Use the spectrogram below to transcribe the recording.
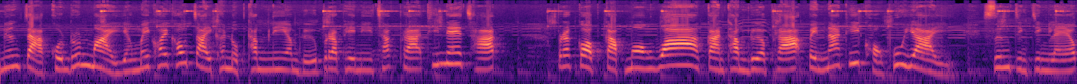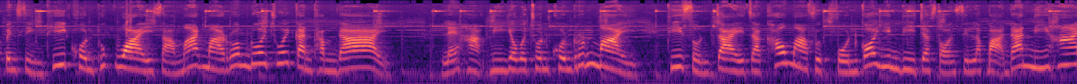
เนื่องจากคนรุ่นใหม่ยังไม่ค่อยเข้าใจขนบธรรมเนียม หรือประเพณีชักพระที่แน่ชัด ประกอบกับมองว่าการทำเรือพระเป็นหน้าที่ของผู้ใหญ่ ซึ่งจริงๆ แล้วเป็นสิ่งที่คนทุกวัยสามารถมาร่วมด้วยช่วยกันทำได้ และหากมีเยาวชนคนรุ่นใหม่ ที่สนใจจะเข้ามาฝึกฝนก็ยินดีจะสอนศิลปะด้านนี้ให้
